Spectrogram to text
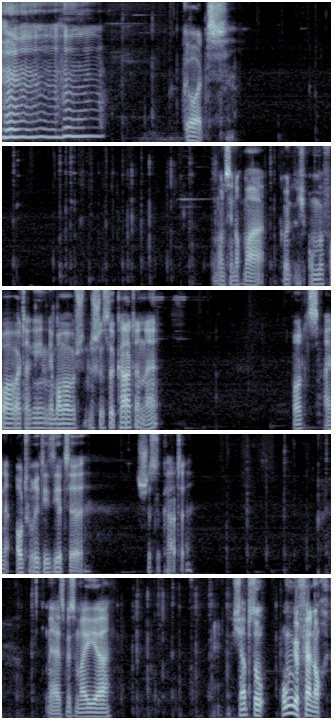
Gut. Wir uns hier noch mal gründlich um, bevor wir weitergehen. Hier brauchen wir bestimmt eine Schlüsselkarte, ne? Und eine autorisierte Schlüsselkarte. Ja, jetzt müssen wir hier. Ich habe so ungefähr noch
